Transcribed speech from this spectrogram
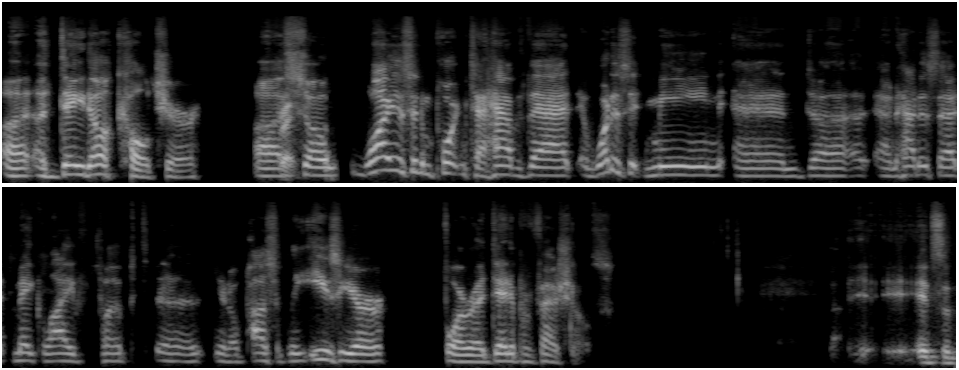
Uh, a data culture. Uh, right. So, why is it important to have that? What does it mean, and and how does that make life, you know, possibly easier for data professionals? It's a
